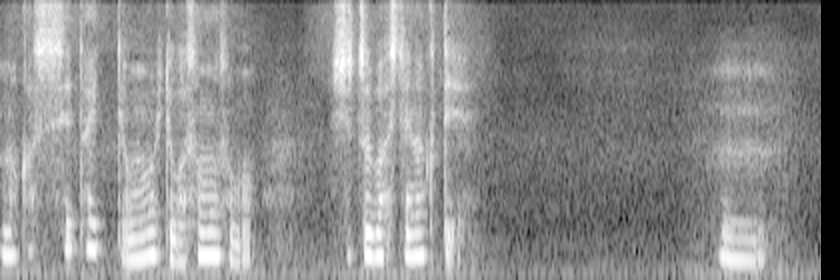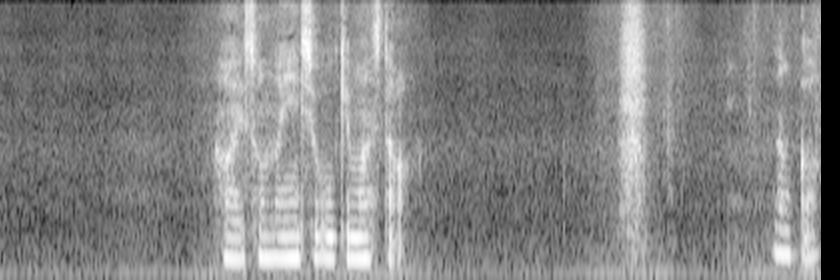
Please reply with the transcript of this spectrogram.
任せたいって思う人がそもそも出馬してなくて、うん。はい、そんな印象を受けました。なんか、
